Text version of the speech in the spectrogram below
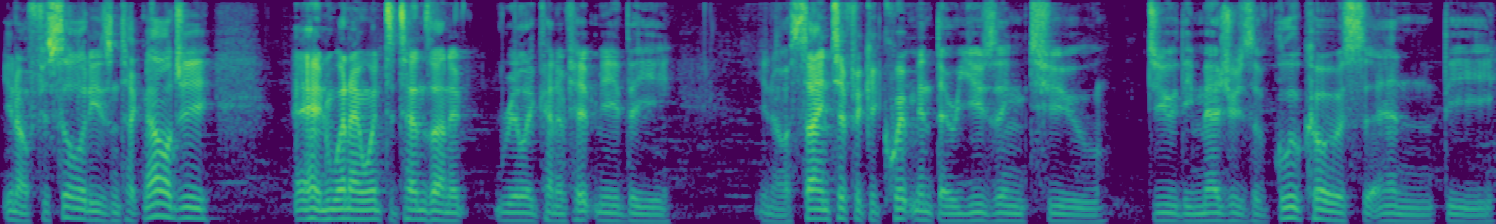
you know, facilities and technology. And when I went to Tenzan, it really kind of hit me the, you know, scientific equipment they were using to do the measures of glucose and the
